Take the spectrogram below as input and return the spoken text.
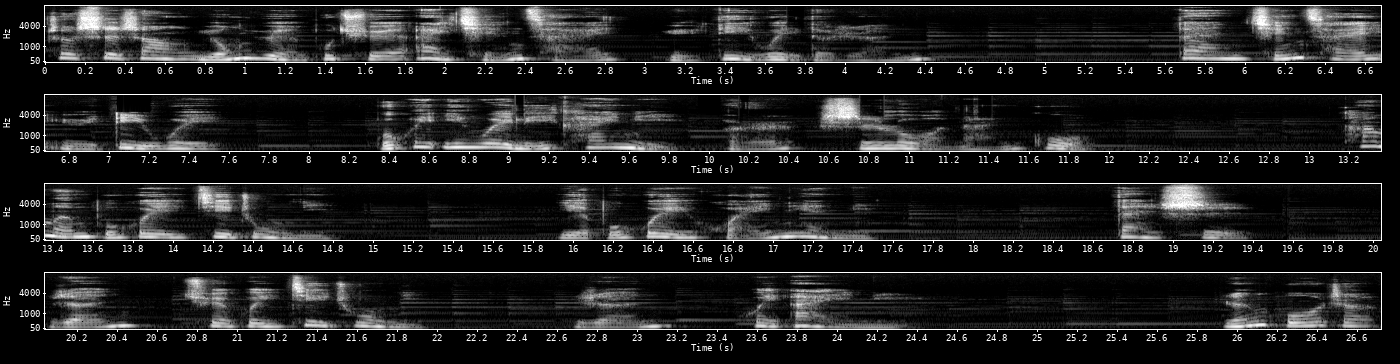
这世上永远不缺爱钱财与地位的人，但钱财与地位不会因为离开你而失落难过。他们不会记住你，也不会怀念你，但是人却会记住你，人会爱你。人活着，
